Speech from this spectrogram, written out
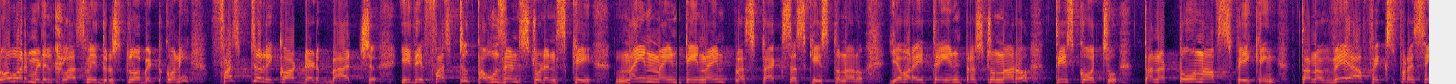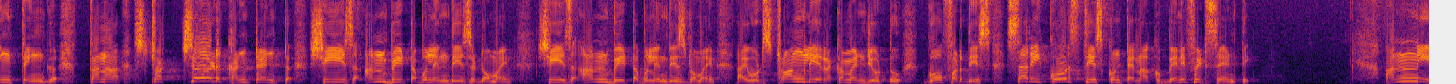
లోవర్ మిడిల్ క్లాస్ని దృష్టిలో పెట్టుకొని ఫస్ట్ రికార్డెడ్ బ్యాచ్ ఇది ఫస్ట్ థౌజండ్ స్టూడెంట్స్కి నైన్ నైంటీ నైన్ ప్లస్ ట్యాక్సెస్కి ఇస్తున్నాను. ఎవరైతే ఇంట్రెస్ట్ ఉన్నారో తీసుకోవచ్చు. తన టోన్ ఆఫ్ స్పీకింగ్ తన వే ఆఫ్ ఎక్స్ప్రెసింగ్ థింగ్ తన structured content she's unbeatable in these domain she's unbeatable in these domain I would strongly recommend you to go for this sir ఈ కోర్స్ తీసుకుంటే నాకు బెనిఫిట్స్ ఏంటి? అన్ని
